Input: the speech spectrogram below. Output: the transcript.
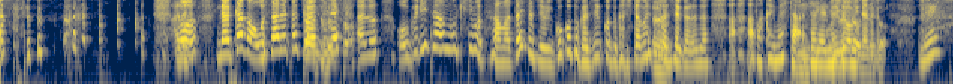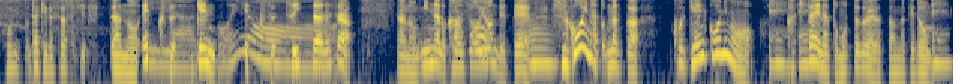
ますも。う半ば押された感じであの小栗さんも岸本さんも私たちより5個とか10個とか下の人たちだからさ「ああ分かりました、じゃあやりましょう」みたいな。ね本当だけどさ私あの X 現 X ツイッターでさあのみんなの感想を読んでて、うん。すごいなとなんかこれ原稿にもええ書きたいなと思ったぐらいだったんだけど、ええ。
